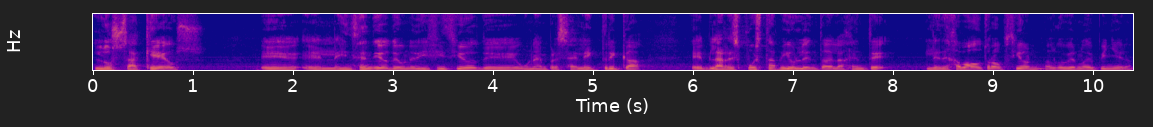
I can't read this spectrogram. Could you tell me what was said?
los saqueos eh, el incendio de un edificio de una empresa eléctrica, eh, la respuesta violenta de la gente ¿Le dejaba otra opción al gobierno de Piñera?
